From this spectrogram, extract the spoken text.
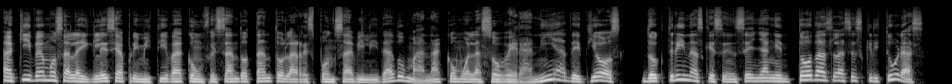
Aquí vemos a la iglesia primitiva confesando tanto la responsabilidad humana como la soberanía de Dios, doctrinas que se enseñan en todas las escrituras.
